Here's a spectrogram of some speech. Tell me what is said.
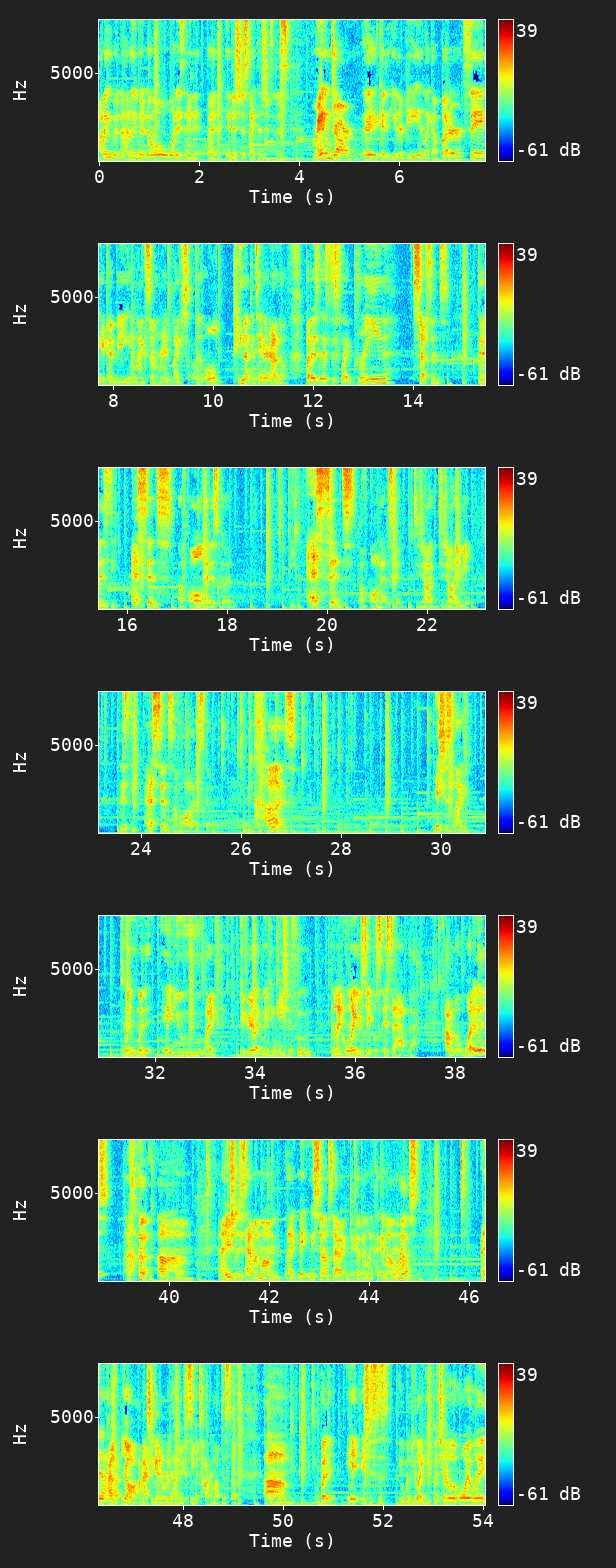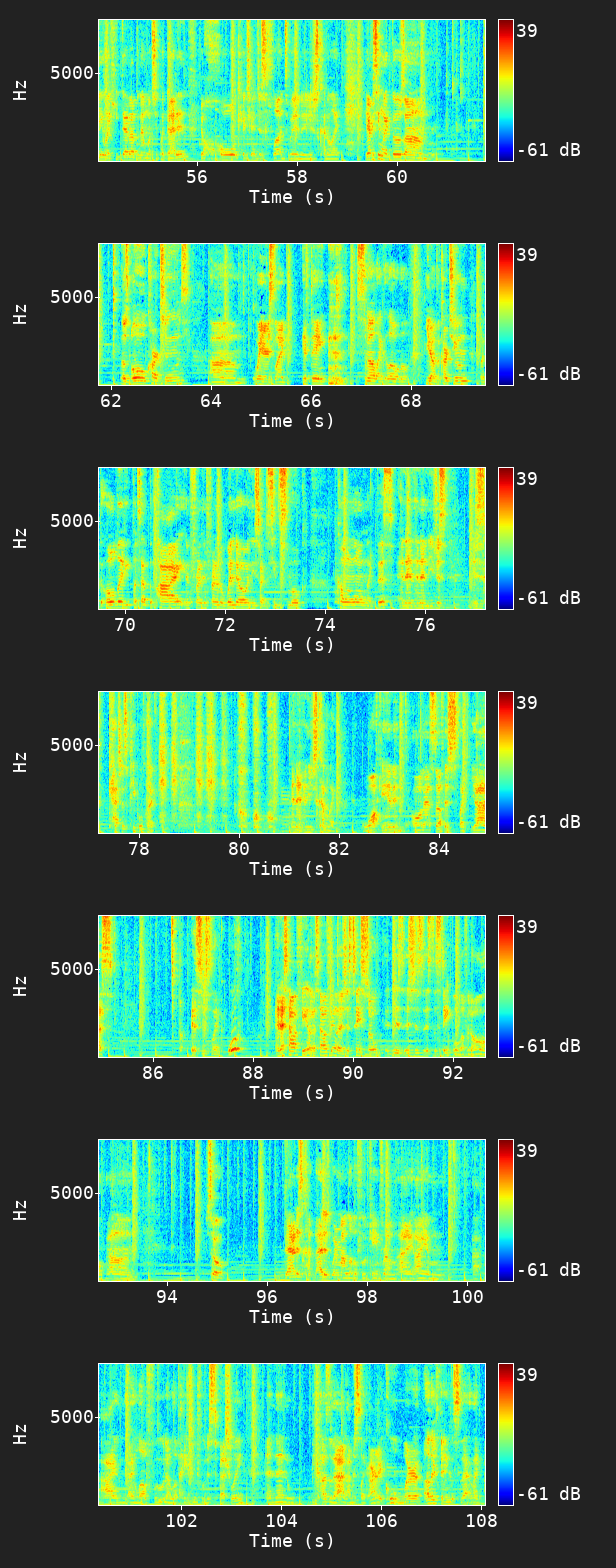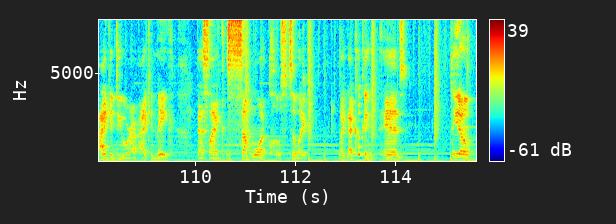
I don't even I don't even know what is in it, but it is just like this this random jar. It could either be in like a butter thing. It could be in like some rent like an old peanut container. I don't know, but it's, it's this like green substance that is the essence of all that is good. The essence of all that is good. Did y'all did y'all hear me? It is the essence of all that is good. Because it's just like when when it, you like if you're like making Haitian food and like one of your staples is to have that. I don't know what it is. um, and I usually just have my mom like make me some so that I can pick up and like cook in my own house. And I, y'all, I'm actually getting really hungry just even talking about this stuff. Um, but it, it it's just this, when you like you put your little oil in, you like heat that up, and then once you put that in, your whole kitchen just floods with, and you're just kind of like, you ever seen like those um those old cartoons um where it's like if they smell like a little, little, you know, the cartoon, like the old lady puts out the pie in front in front of the window, and you start to see the smoke coming along like this, and then and then you just it just catches people like, and then and you just kind of like walk in and all that stuff. It's just like yes, it's just like woo. And that's how I feel. That's how I feel. It just tastes so. It is. It's just. It's the staple of it all. Um, so that is that is where my love of food came from. I, I am I, I love food. I love Haitian food especially. And then because of that, I'm just like, all right, cool. What are other things that like I could do or I can make that's like somewhat close to like like that cooking? And you know,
